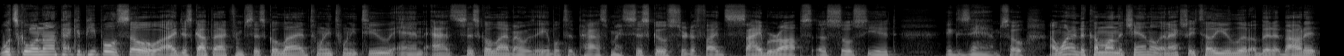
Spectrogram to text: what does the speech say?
What's going on, Packet people? So, I just got back from Cisco Live 2022, and at Cisco Live, I was able to pass my Cisco Certified CyberOps Associate exam. So I wanted to come on the channel and actually tell you a little bit about it,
